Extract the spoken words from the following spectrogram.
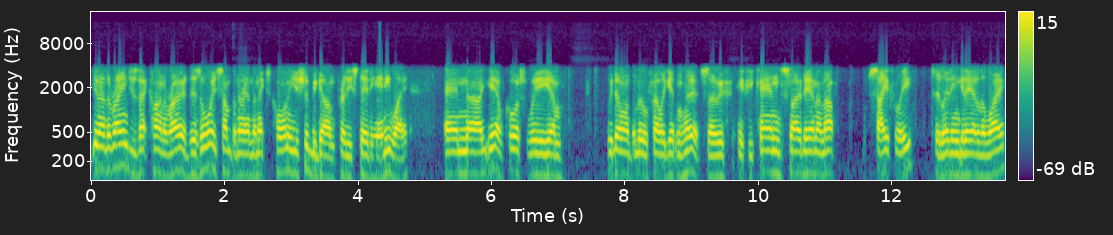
you know, the range is that kind of road. There's always something around the next corner. You should be going pretty steady anyway. And uh, yeah, of course, we um, we don't want the little fella getting hurt. So if if you can slow down enough safely to let him get out of the way,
